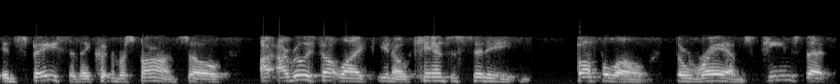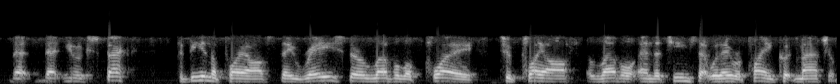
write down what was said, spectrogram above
in space and they couldn't respond. So I, I really felt like you know Kansas City, Buffalo, the Rams, teams that that that you expect to be in the playoffs, they raised their level of play to playoff level, and the teams that were they were playing couldn't match them.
